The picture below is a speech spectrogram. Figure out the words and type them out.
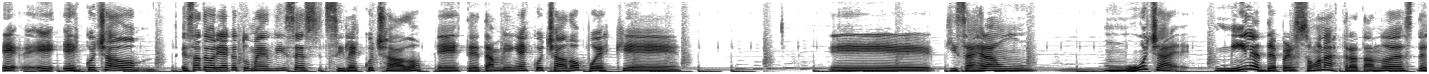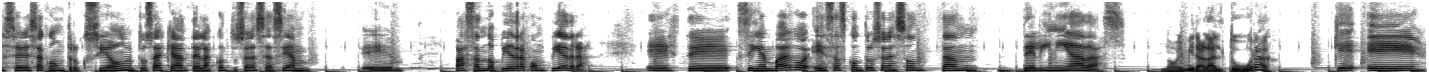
he escuchado esa teoría que tú me dices, sí la he escuchado. Este, también he escuchado, pues, que eh, quizás eran muchas, miles de personas tratando de, hacer esa construcción. Tú sabes que antes las construcciones se hacían eh, pasando piedra con piedra. Este, sin embargo, esas construcciones son tan delineadas. No, y mira la altura. Que eh,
